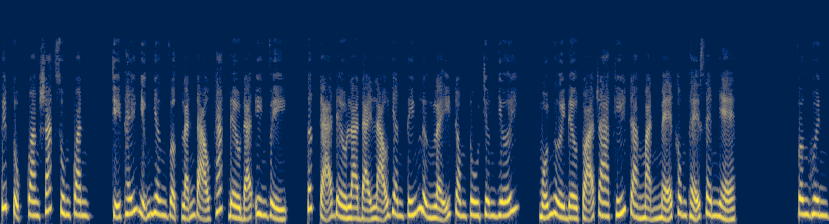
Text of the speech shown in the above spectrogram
tiếp tục quan sát xung quanh, chỉ thấy những nhân vật lãnh đạo khác đều đã yên vị, tất cả đều là đại lão danh tiếng lừng lẫy trong tu chân giới, mỗi người đều tỏa ra khí tràn mạnh mẽ không thể xem nhẹ. Vân Huynh,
